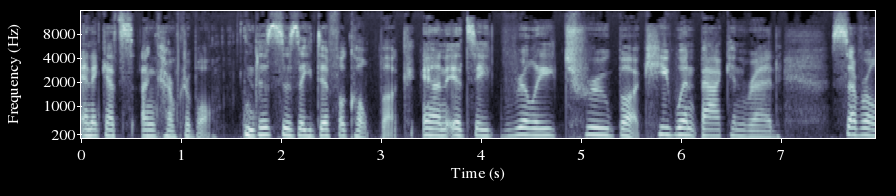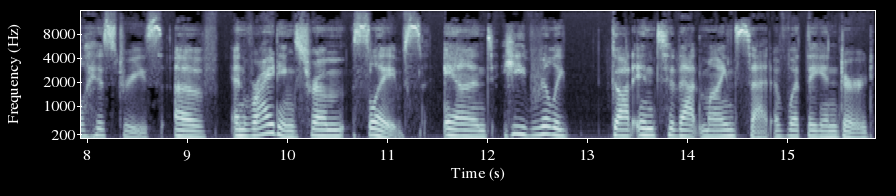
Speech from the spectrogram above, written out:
And it gets uncomfortable. This is a difficult book and it's a really true book. He went back and read several histories of and writings from slaves and he really got into that mindset of what they endured.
